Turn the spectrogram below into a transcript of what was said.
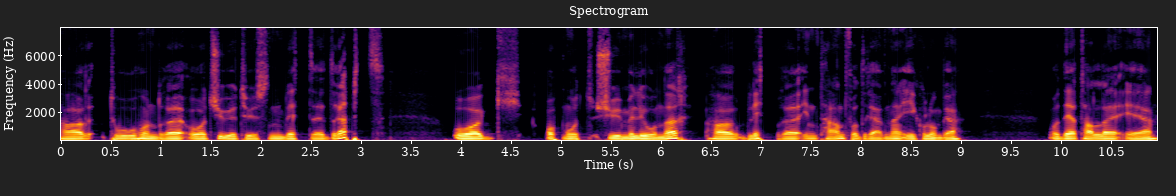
har 220 000 blitt eh, drept, og opp mot 7 millioner har blitt internt fordrevne i Colombia. Og det tallet er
